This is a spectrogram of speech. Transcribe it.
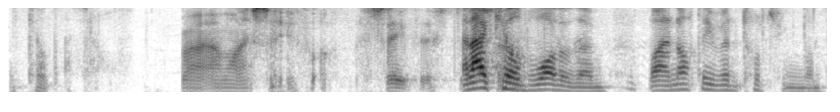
You killed myself. right, I might save save this. To And I sell. killed one of them by not even touching them.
